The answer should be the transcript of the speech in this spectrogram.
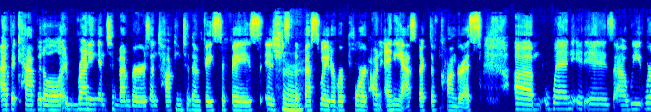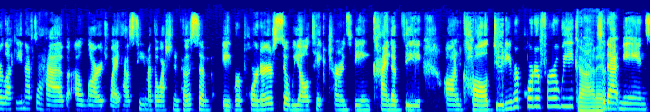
at the Capitol and running into members and talking to them face to face is sure. just the best way to report on any aspect of Congress. Um, when it is, uh, we we're lucky enough to have a large White House team at the Washington Post of eight reporters, so we all take turns being kind of the on-call duty reporter for a week. Got it. So that means,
